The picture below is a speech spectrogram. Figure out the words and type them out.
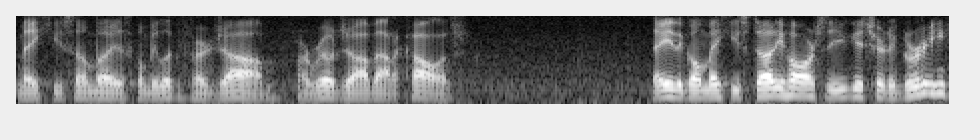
make you somebody that's going to be looking for a job, a real job out of college. They either going to make you study hard so you get your degree,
